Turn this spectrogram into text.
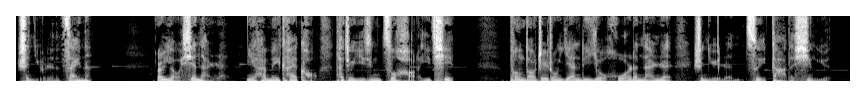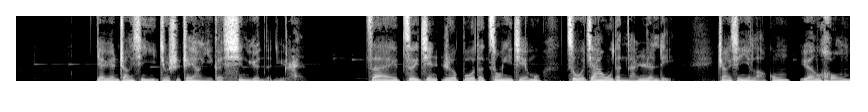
是女人的灾难，而有些男人，你还没开口，他就已经做好了一切。碰到这种眼里有活的男人，是女人最大的幸运。演员张歆艺就是这样一个幸运的女人。在最近热播的综艺节目《做家务的男人》里。张歆艺老公袁弘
